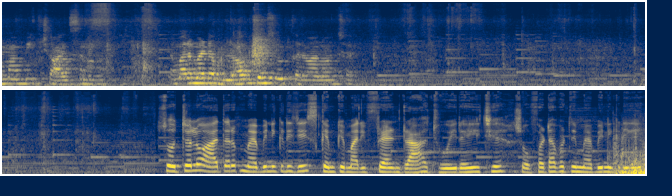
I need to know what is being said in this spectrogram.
એમાં બી ચાલશે નહીં. તમારા માટે બ્લોગ જે શૂટ કરવાનો છે. સો ચલો આ તરફ મેં બી નીકળી જઈશ, કેમ કે મારી ફ્રેન્ડ રાહ જોઈ રહી છે. સો ફટાફટથી મેં બી નીકળી ગઈ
